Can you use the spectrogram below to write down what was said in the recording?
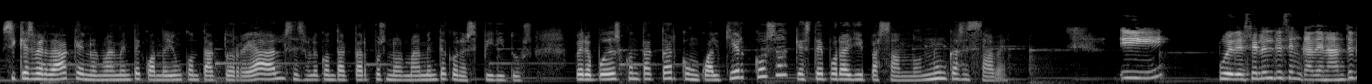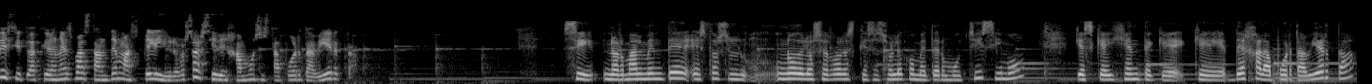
Sí que es verdad que normalmente cuando hay un contacto real se suele contactar pues normalmente con espíritus, pero puedes contactar con cualquier cosa que esté por allí pasando, nunca se sabe. Y puede ser el desencadenante de situaciones bastante más peligrosas si dejamos esta puerta abierta. Sí, normalmente esto es uno de los errores que se suele cometer muchísimo, que es que hay gente que, deja la puerta abierta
